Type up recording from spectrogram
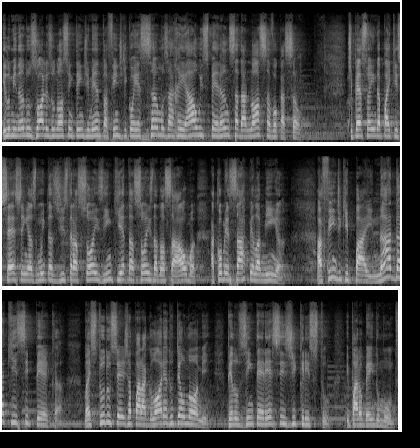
iluminando os olhos do nosso entendimento, a fim de que conheçamos a real esperança da nossa vocação. Te peço ainda, Pai, que cessem as muitas distrações e inquietações da nossa alma, a começar pela minha, a fim de que, Pai, nada que se perca, mas tudo seja para a glória do teu nome, pelos interesses de Cristo e para o bem do mundo.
